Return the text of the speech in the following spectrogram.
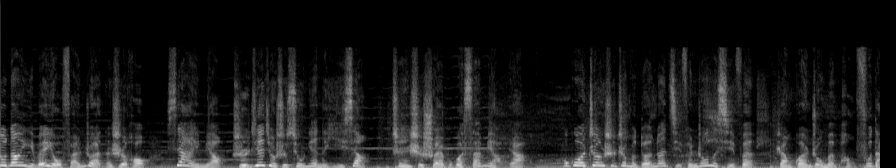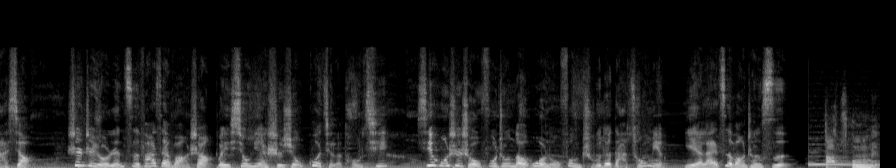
就当以为有反转的时候，下一秒直接就是秀念的遗像，真是帅不过三秒呀！不过正是这么短短几分钟的戏份，让观众们捧腹大笑，甚至有人自发在网上为秀念师兄过起了头七。《西红柿首富》中的卧龙凤雏的大聪明，也来自王成思。大聪明，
